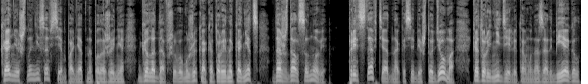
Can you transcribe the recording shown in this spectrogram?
Конечно, не совсем понятно положение голодавшего мужика, который, наконец, дождался Нови. Представьте, однако, себе, что Дема, который неделю тому назад бегал,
